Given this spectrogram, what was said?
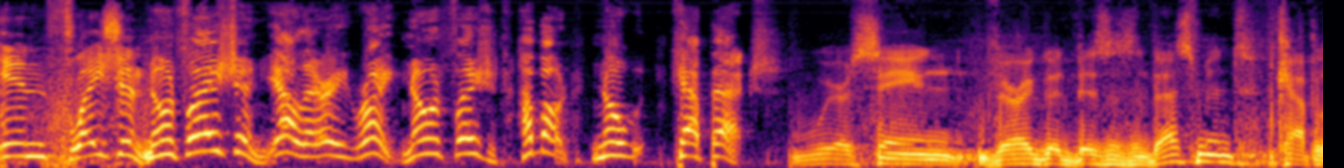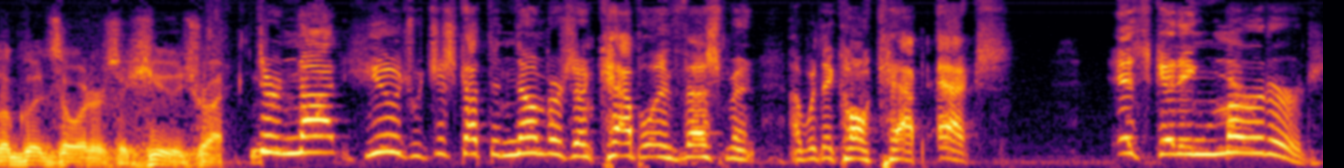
inflation. No inflation. Yeah, Larry, right. No inflation. How about no capex? We're seeing very good business investment. Capital goods orders are huge, right? They're not huge. We just got the numbers on capital investment, uh, what they call capex. It's getting murdered.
